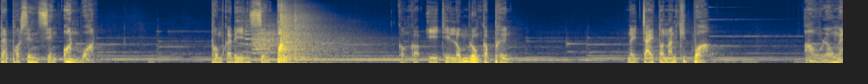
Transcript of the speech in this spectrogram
แต่พอสิ้นเสียงอ้อนวอน ผมก็ได้ยินเสียงปังของเก้าอี้ที่ล้มลงกับพื้น ในใจตอนนั้นคิดว่า เอาแล้วไง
